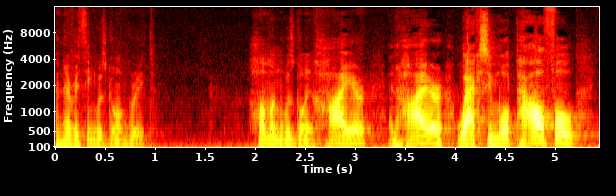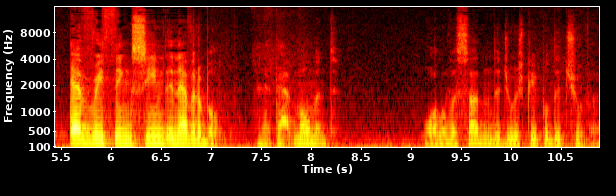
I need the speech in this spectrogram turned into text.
And everything was going great. Haman was going higher and higher, waxing more powerful. Everything seemed inevitable. And at that moment, all of a sudden, the Jewish people did tshuva.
